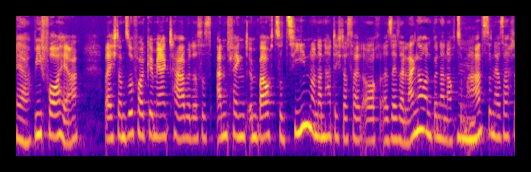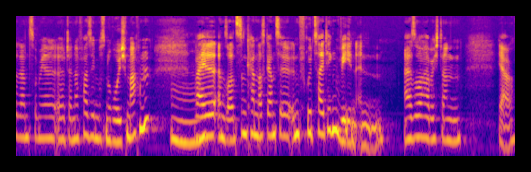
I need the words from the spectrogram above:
Ja. wie vorher. Weil ich dann sofort gemerkt habe, dass es anfängt im Bauch zu ziehen. Und dann hatte ich das halt auch äh, sehr, sehr lange und bin dann auch zum Arzt. Und er sagte dann zu mir, äh, Jennifer, Sie müssen ruhig machen, weil ansonsten kann das Ganze in frühzeitigen Wehen enden. Also habe ich dann ja,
